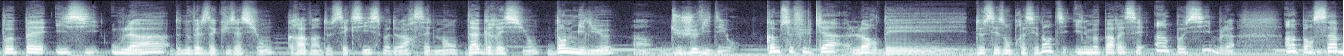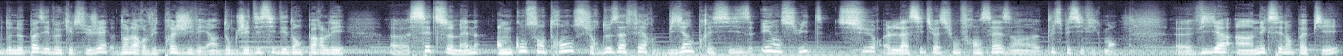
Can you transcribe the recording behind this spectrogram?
popaient ici ou là, de nouvelles accusations graves hein, de sexisme, de harcèlement, d'agression dans le milieu hein, du jeu vidéo. Comme ce fut le cas lors des deux saisons précédentes, il me paraissait impossible, impensable de ne pas évoquer le sujet dans la revue de presse JV. Hein. Donc j'ai décidé d'en parler euh, cette semaine en me concentrant sur deux affaires bien précises et ensuite sur la situation française hein, plus spécifiquement, euh, via un excellent papier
